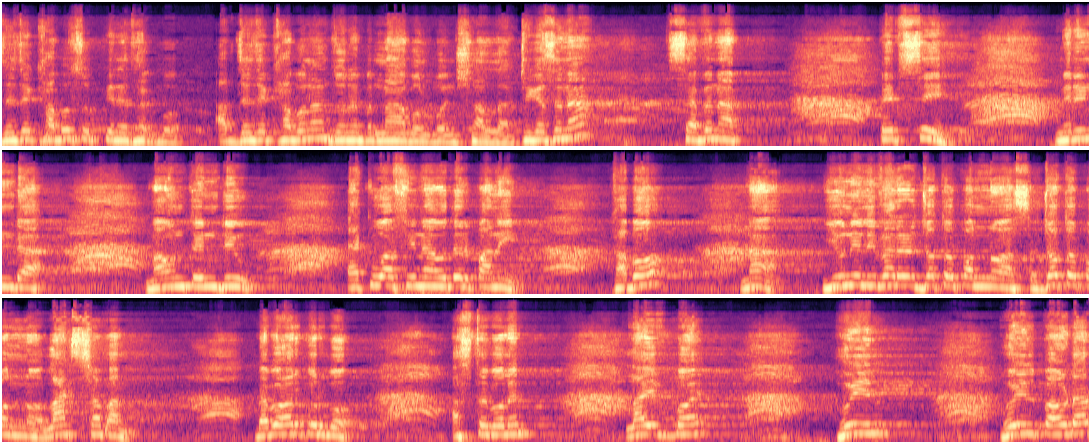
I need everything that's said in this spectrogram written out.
যে যে খাব, চুপ করে থাকব। আর যে যে খাব না, জোরে না বলব ইনশাল্লাহ ঠিক আছে না? Seven up Pepsi Mirinda Mountain Dew Aquafina ওদের পানি? খাব? না। ইউনিলিভারের যত পণ্য আছে, যত পণ্য, লাক্স সাবান ব্যবহার করব। আসতে বলেন। Lifebuoy? Wheel? Wheel powder?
